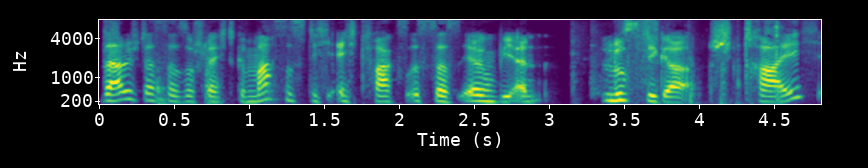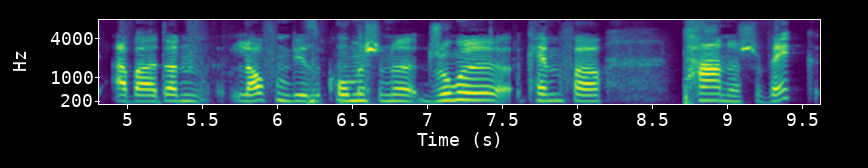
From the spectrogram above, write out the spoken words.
dadurch, dass er so schlecht gemacht ist, dich echt fragst, ist das irgendwie ein lustiger Streich, aber dann laufen diese komischen ne, Dschungelkämpfer panisch weg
